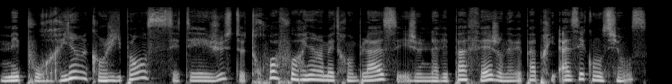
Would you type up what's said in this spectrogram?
mais pour rien quand j'y pense, c'était juste trois fois rien à mettre en place et je ne l'avais pas fait, j'en avais pas pris assez conscience.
